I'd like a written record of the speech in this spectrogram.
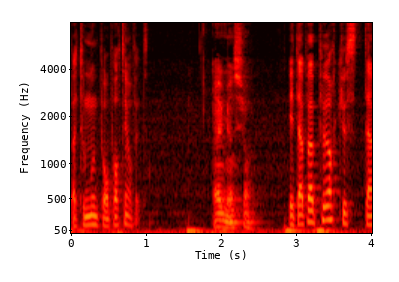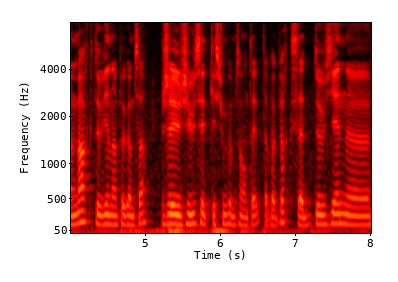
bah, tout le monde peut en porter en fait. Ouais, bien sûr. Et t'as pas peur que ta marque devienne un peu comme ça? J'ai eu cette question comme ça en tête. T'as pas peur que ça devienne euh,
